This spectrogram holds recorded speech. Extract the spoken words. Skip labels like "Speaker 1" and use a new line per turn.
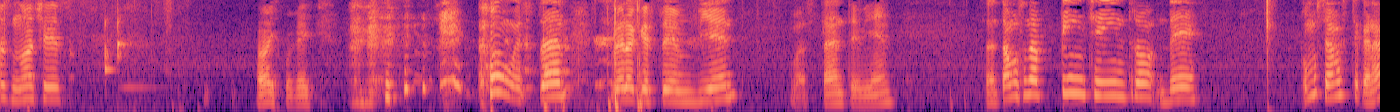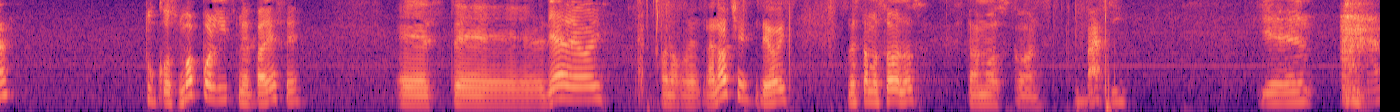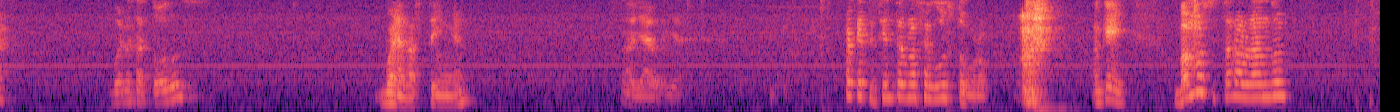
buenas noches. Ay, ok. ¿Cómo están? Espero que estén bien. Bastante bien. Sentamos una pinche intro de. ¿Cómo se llama este canal? Tu Cosmópolis, me parece. Este. El día de hoy. Bueno, la noche de hoy. No estamos solos. Estamos con Baki. Bien.
Buenas, buenas a todos.
Buenas tengan.
No, ya, güey, ya.
Para que te sientas más a gusto, bro. ok, vamos a estar hablando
